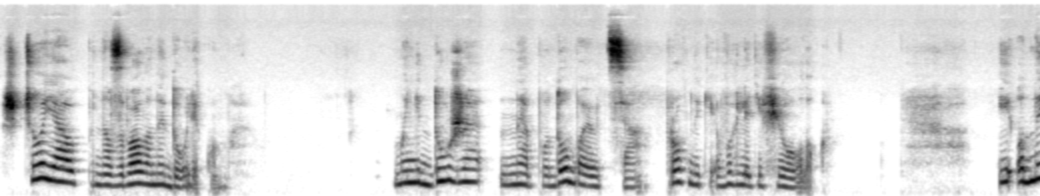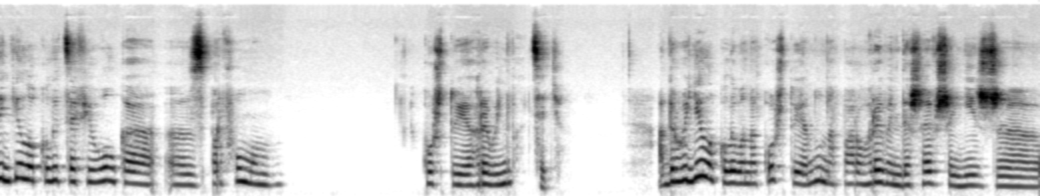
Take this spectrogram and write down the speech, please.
Що я б назвала недоліком? Мені дуже не подобаються пробники у вигляді фіолок. І одне діло, коли ця фіолка е, з парфумом коштує гривень 20, а друге діло, коли вона коштує ну, на пару гривень дешевше, ніж е,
